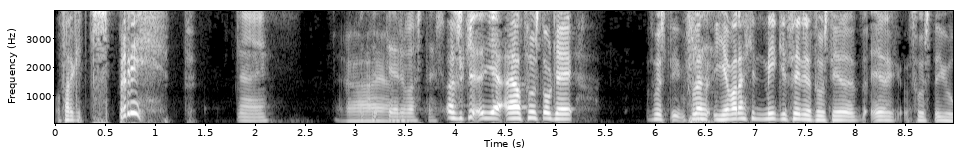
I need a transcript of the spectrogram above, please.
og það er ekkert spritt. Nei, Já, þetta já. er vastir þú veist, ok. Þú veist, ég, var ekkert mikið fyrir þú veist, ég, ég, þú veist, jú,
